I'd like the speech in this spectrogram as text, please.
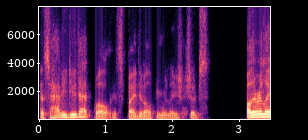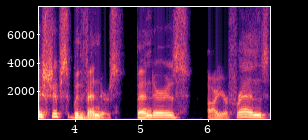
And so how do you do that? Well, it's by developing relationships. Other relationships with vendors. Vendors are your friends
